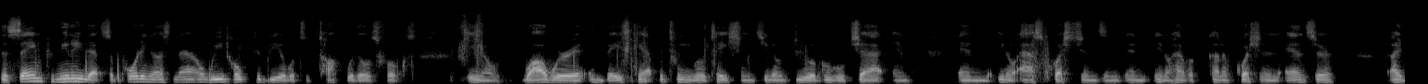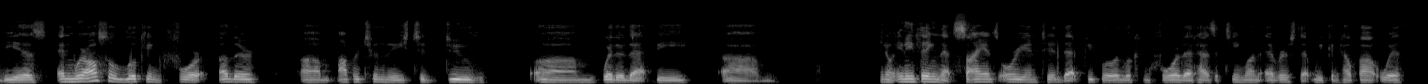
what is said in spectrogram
the same community that's supporting us now. We hope to be able to talk with those folks you know, while we're in base camp between rotations, you know, do a Google chat and and you know ask questions and and you know have a kind of question and answer ideas. And we're also looking for other um, opportunities to do um, whether that be um, you know anything that's science oriented that people are looking for that has a team on Everest that we can help out with.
